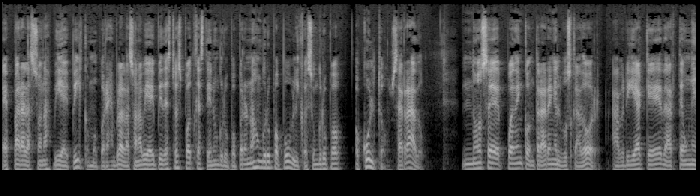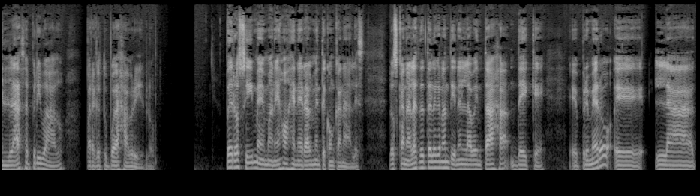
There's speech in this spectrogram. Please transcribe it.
es para las zonas VIP, como por ejemplo la zona VIP de estos podcasts tiene un grupo, pero no es un grupo público, es un grupo oculto, cerrado. No se puede encontrar en el buscador. Habría que darte un enlace privado para que tú puedas abrirlo. Pero sí me manejo generalmente con canales. Los canales de Telegram tienen la ventaja de que, eh, primero, eh, la,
